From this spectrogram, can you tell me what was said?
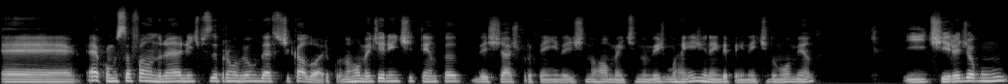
É, é como você está falando, né? A gente precisa promover um déficit calórico. Normalmente a gente tenta deixar as proteínas normalmente no mesmo range, né, independente do momento, e tira de algum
